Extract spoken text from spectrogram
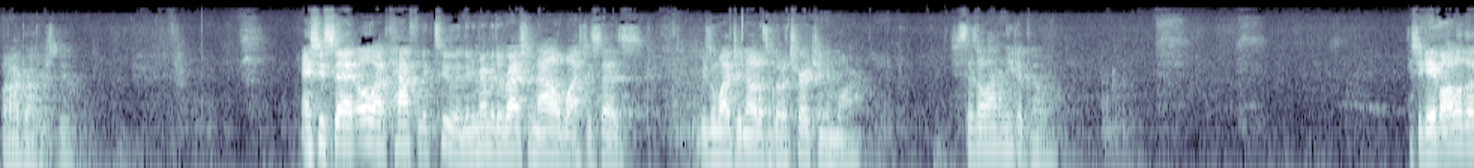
But our brothers do. And she said, Oh, I'm Catholic too. And then remember the rationale why she says, the reason why Janelle doesn't go to church anymore. She says, Oh, I don't need to go. She gave all of the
